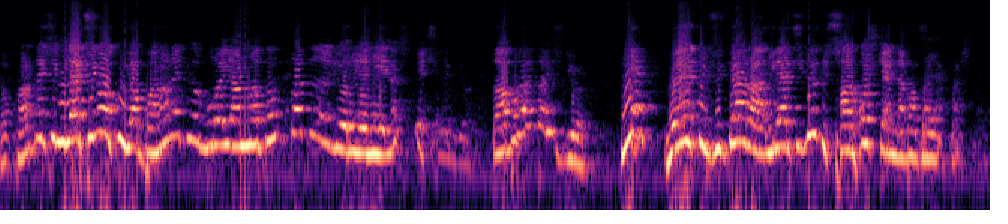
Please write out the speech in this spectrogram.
Ya kardeşim ilerisini oku ya bana ne diyor burayı anladın mı diyor ileriye nasıl geçelim diyor. Daha buradayız diyor. Niye? Ve entüm ilerisi diyor ki sarhoşken namaza yaklaşmayın.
